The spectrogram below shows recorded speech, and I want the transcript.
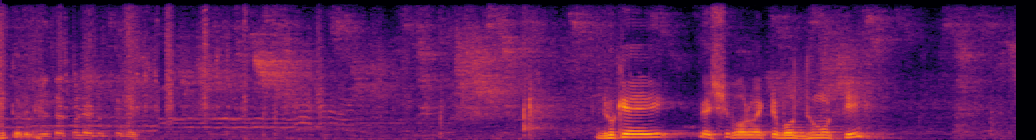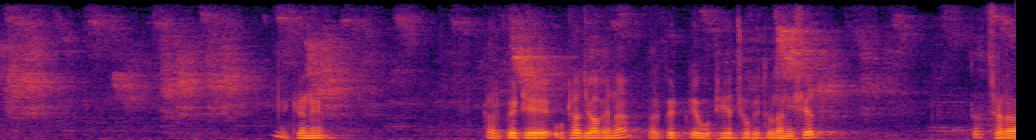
ভিতরে। জুতা খুলে ঢুকতে পারছি ঢুকেই বেশ বড় একটি বৌদ্ধ মূর্তি। এখানে কার্পেটে ওঠা যাবে না, কার্পেটে উঠিয়ে ছবি তোলা নিষেধ। তাছাড়া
